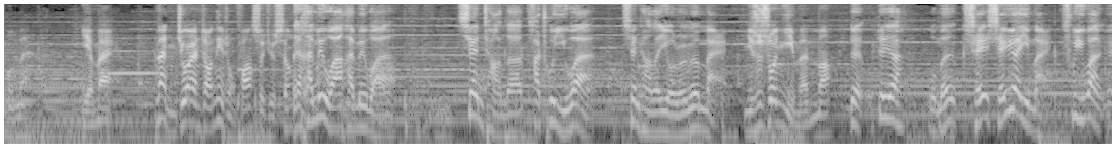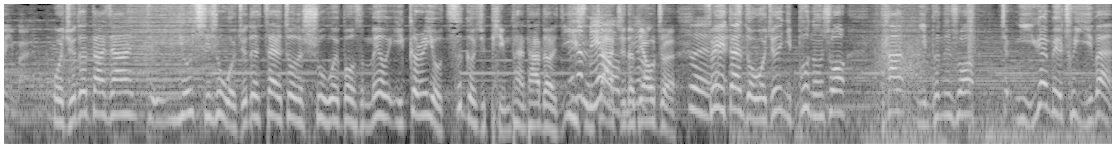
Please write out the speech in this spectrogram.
不卖，也卖。那你就按照那种方式去生活。还没完，还没完。现场的他出一万，现场的有人们买。你是说你们吗？对对呀，我们谁谁愿意买？出一万愿意买。我觉得大家，尤其是我觉得在座的十五位 boss，没有一个人有资格去评判他的艺术价值的标准。对。所以蛋总，我觉得你不能说他，你不能说就你愿不愿意出一万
